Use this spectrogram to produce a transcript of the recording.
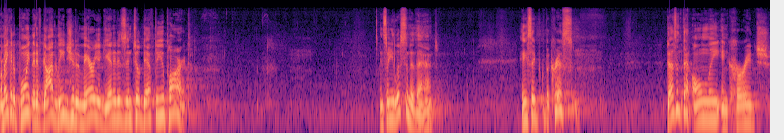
or make it a point that if God leads you to marry again, it is until death do you part. And so you listen to that. And you say, but Chris, doesn't that only encourage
